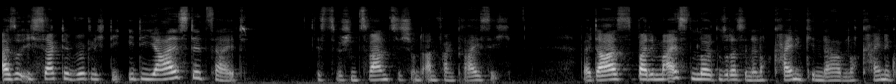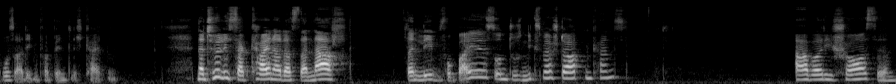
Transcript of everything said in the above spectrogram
Also ich sag dir wirklich, die idealste Zeit ist zwischen 20 und Anfang 30. Weil da ist bei den meisten Leuten so, dass sie noch keine Kinder haben, noch keine großartigen Verbindlichkeiten. Natürlich sagt keiner, dass danach dein Leben vorbei ist und du nichts mehr starten kannst. Aber die Chance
